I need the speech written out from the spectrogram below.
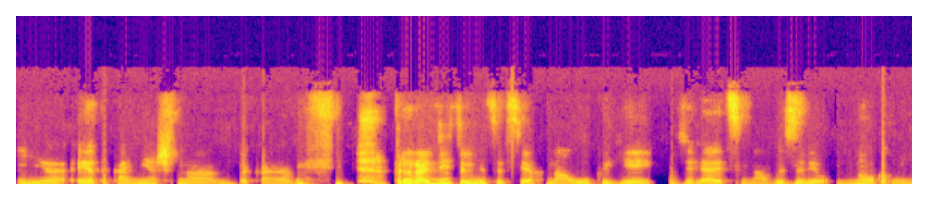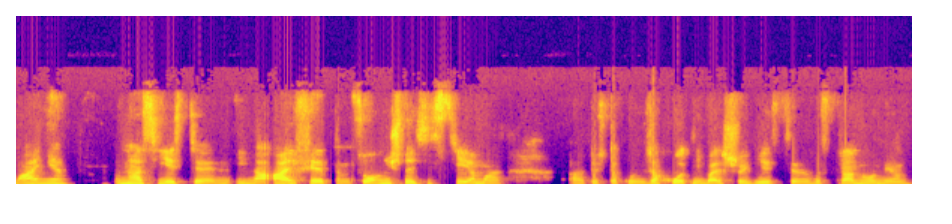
И это, конечно, такая прародительница всех наук, и ей уделяется на вызове много внимания. У нас есть э, и на Альфе, там Солнечная система, а, то есть такой заход небольшой есть э, в астрономию,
